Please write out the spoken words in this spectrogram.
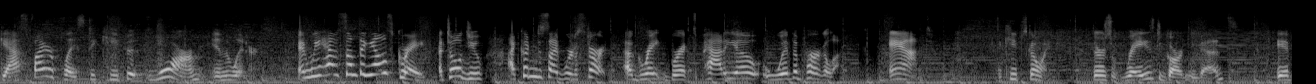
gas fireplace to keep it warm in the winter. And we have something else great. I told you, I couldn't decide where to start. A great bricked patio with a pergola. And it keeps going. There's raised garden beds if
